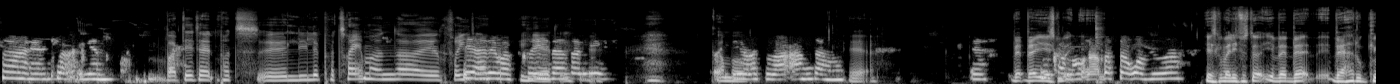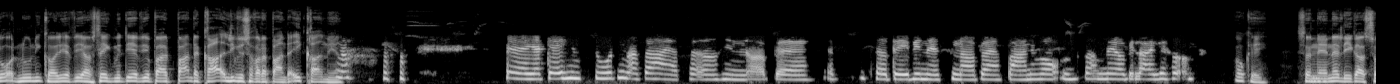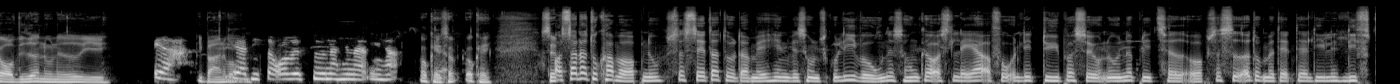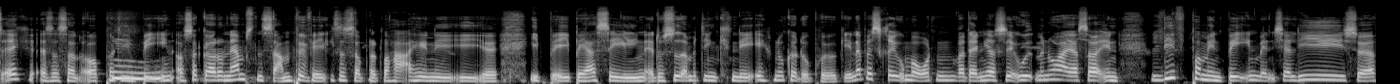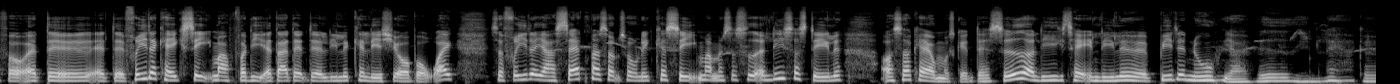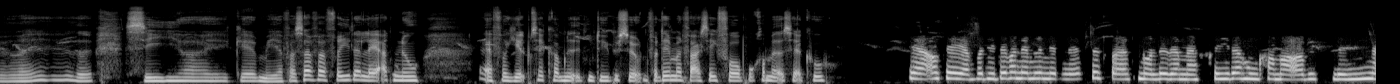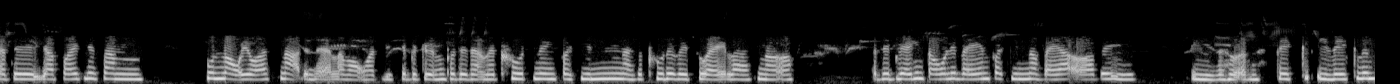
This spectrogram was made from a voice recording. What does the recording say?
Så er jeg klar igen. Var det den på t- øh, lille på tre måneder, øh, Frida? Ja, det var Frida, Ja, der lige... Kom Det er op. også varmt, der. Ja. Hvad, hvad, Nu jeg, skal, kommer hun op og sover videre. jeg skal bare lige forstå, hvad, hvad, hvad har du gjort nu, Nicole? Jeg, jeg var slet ikke med det. Jeg var bare et barn, der græd. Lige så var der et barn, der ikke græd mere. Øh, Jeg gav hende sutten, og så har jeg taget hende op af, jeg taget babynæsten op af barnevognen, så med op i lejligheden. Okay. Så Nana ligger og sover videre nu nede i, Ja, i barnevognen? ja, de sover ved siden af hinanden her. Okay, så, okay. Så, Og så når du kommer op nu, så sætter du dig med hende, hvis hun skulle lige vågne, så hun kan også lære at få en lidt dybere søvn, uden at blive taget op. Så sidder du med den der lille lift, ikke? Altså sådan op på mm. dine ben, og så gør du nærmest den samme bevægelse, som når du har hende i, i, øh, i, i bæreselen, at du sidder med dine knæ. Nu kan du prøve igen at beskrive, Morten, hvordan jeg ser ud, men nu har jeg så en lift på mine ben, mens jeg lige sørger for, at, øh, at øh, Frida kan ikke se mig, fordi at der er den der lille kalesje op over, ikke? Så Frida, jeg har sat mig sådan, så hun ikke kan se mig, men så sidder jeg lige så stille, og så kan jeg jo måske endda sidde og lige tage en lille bitte nu. Jeg ved, en lærkerede siger ikke mere. For så får Frida lært nu at få hjælp til at komme ned i den dybe søvn, for det er man faktisk ikke forprogrammeret til at kunne. Ja, okay, ja, fordi det var nemlig mit næste spørgsmål, det der med Frida, hun kommer op i slingen, at det, jeg får ikke ligesom, hun når jo også snart en alder, hvor at vi skal begynde på det der med putning for hende, altså putteritualer og sådan noget. Og det bliver ikke en dårlig vane for hende at være oppe i, i hvad hedder det, vik- i viklen,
